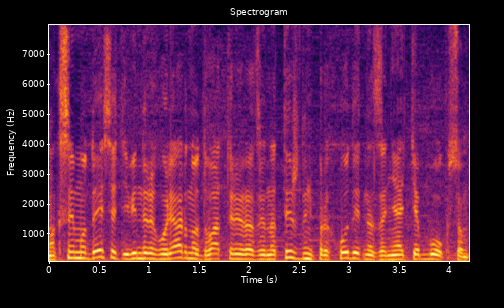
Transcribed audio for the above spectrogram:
Максиму 10 і він регулярно 2-3 рази на тиждень приходить на заняття боксом.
